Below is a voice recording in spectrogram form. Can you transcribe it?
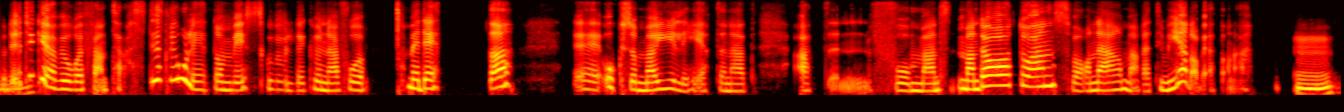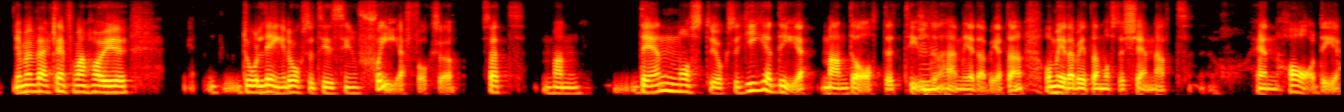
Och det mm. tycker jag vore fantastiskt roligt om vi skulle kunna få med detta eh, också möjligheten att, att få man, mandat och ansvar närmare till medarbetarna. Mm. Ja men verkligen, för man har ju då längre också till sin chef också. Så att man, den måste ju också ge det mandatet till mm. den här medarbetaren och medarbetaren måste känna att hen har det.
